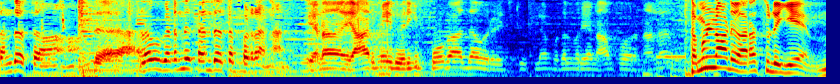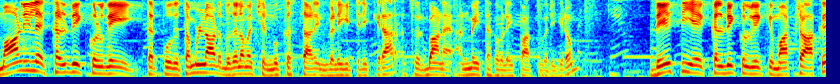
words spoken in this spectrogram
சந்தோஷம். அந்த அளவு கடந்து சந்தோஷப்படுறேன் நான். ஏன்னா யாருமே இது வரைக்கும் போகாத ஒரு இன்ஸ்டியூட்ல முதல் முறையா நான் போறதுனால தமிழ்நாடு அரசுடைய மாநில கல்விக் கொள்கையை தற்போது தமிழ்நாடு முதலமைச்சர் மு க ஸ்டாலின் வெளியிட்டிருக்கிறார். தொடர்பான அண்மை தகவலை பார்த்து வருகிறோம். தேசிய கல்விக் கொள்கைக்கு மாற்றாக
